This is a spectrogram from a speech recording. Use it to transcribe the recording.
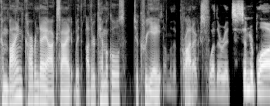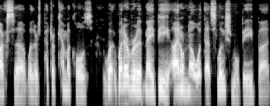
combined carbon dioxide with other chemicals to create products. whether it's cinder blocks, uh, whether it's petrochemicals, wh- whatever it may be. I don't know what that solution will be, but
